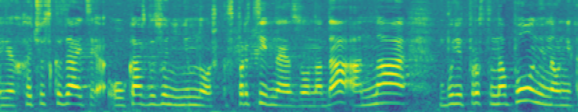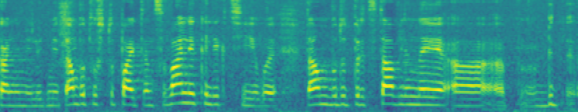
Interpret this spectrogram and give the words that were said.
я хочу сказать, у каждой зоны немножко. Спортивная зона, да, она будет просто наполнена уникальными людьми. Там будут выступать танцевальные коллективы, там будут представлены э, бит-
